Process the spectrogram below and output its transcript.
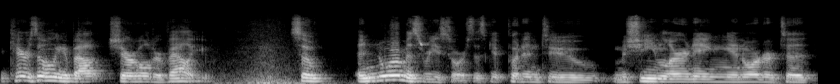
It cares only about shareholder value. So enormous resources get put into machine learning in order to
